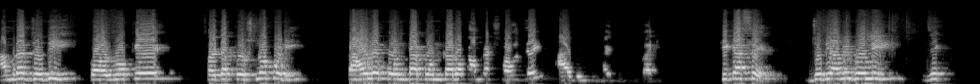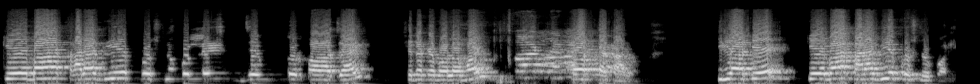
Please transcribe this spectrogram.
আমরা যদি কর্মকে ছয়টা প্রশ্ন করি, তাহলে কোনটা কোন কারক আমরা সহজেই আইডেন্টিফাই করতে পারি? ঠিক আছে? যদি আমি বলি যে কে বা কারা দিয়ে প্রশ্ন করলে যে উত্তর পাওয়া যায় সেটাকে বলা হয় কর্তা কারক ক্রিয়াকে কে বা কারা দিয়ে প্রশ্ন করে?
